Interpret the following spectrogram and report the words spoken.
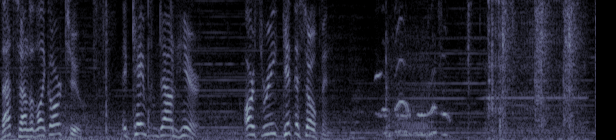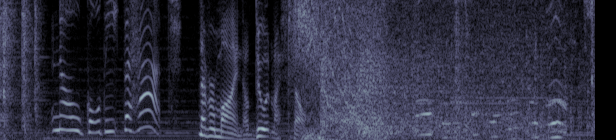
That sounded like R2. It came from down here. R3, get this open. No, Goldie, the hatch! Never mind, I'll do it myself.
